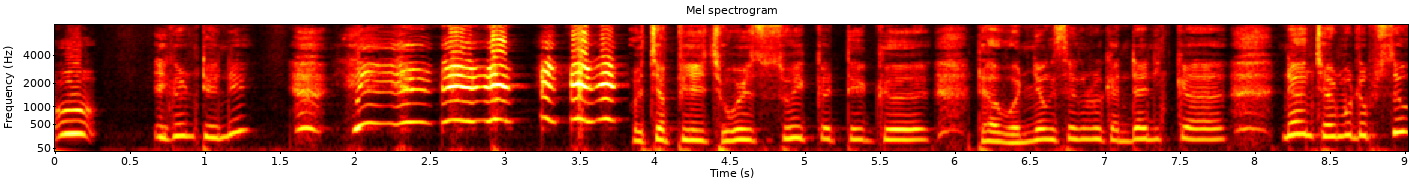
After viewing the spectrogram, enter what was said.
뭐? 어? 이건 되네? 어차피 조회수 소액 같은 거 다 원영상으로 간다니까 난 잘못 없어.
